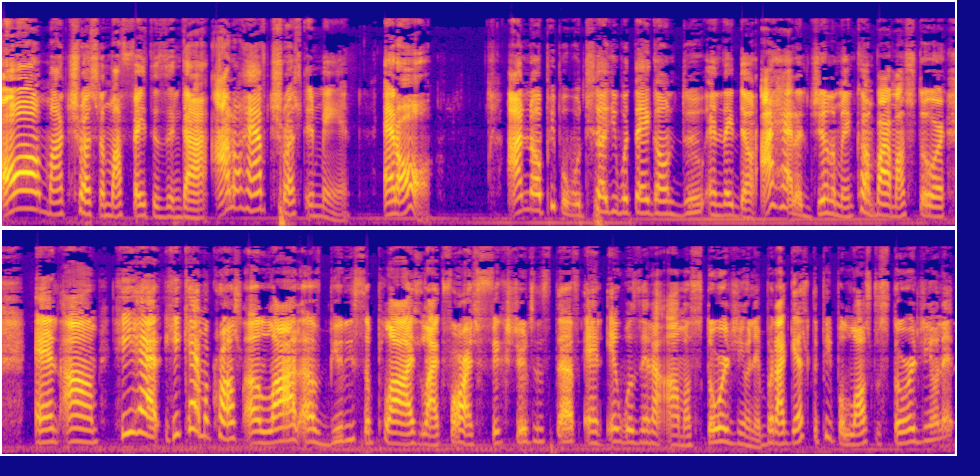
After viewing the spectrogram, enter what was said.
All my trust and my faith is in God. I don't have trust in man at all. I know people will tell you what they're gonna do and they don't. I had a gentleman come by my store and um he had he came across a lot of beauty supplies like far as fixtures and stuff and it was in a um a storage unit. But I guess the people lost the storage unit.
